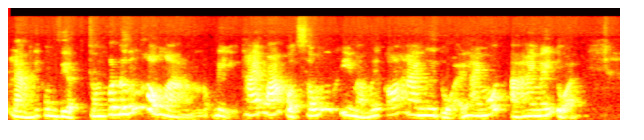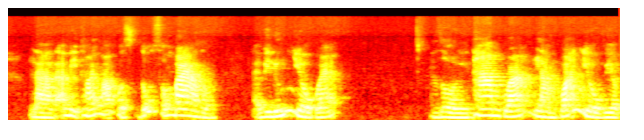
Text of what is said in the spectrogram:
làm cái công việc. Còn có đứng không à? Bị thái hóa cuộc sống khi mà mới có 20 tuổi 21 à hai mấy tuổi. Là đã bị thoái hóa cuộc đốt sống ba rồi. Tại vì đứng nhiều quá rồi tham quá, làm quá nhiều việc,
